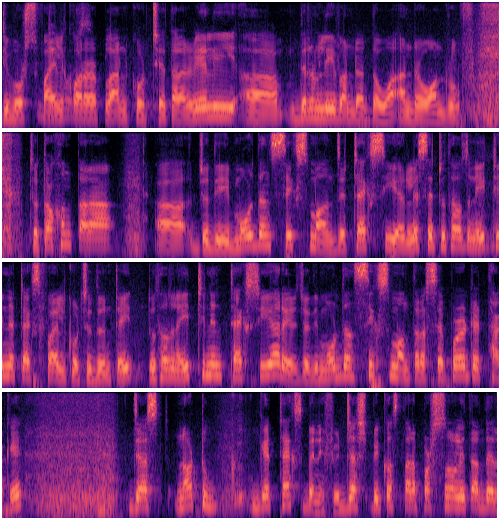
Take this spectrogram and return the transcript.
ডিভোর্স ফাইল করার প্ল্যান করছে তারা really they don't live under the under one roof তো তখন তারা যদি মোর দ্যান সিক্স মান্থ যে ট্যাক্স ইয়ার লেসে টু থাউজেন্ড এইটিনে ট্যাক্স ফাইল করছে টু থাউজেন্ড এইটিনের ট্যাক্স ইয়ারের যদি মোর দ্যান সিক্স মান্থ তারা সেপারেটেড থাকে just not to get tax benefit just because তারা পার্সোনালি তাদের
